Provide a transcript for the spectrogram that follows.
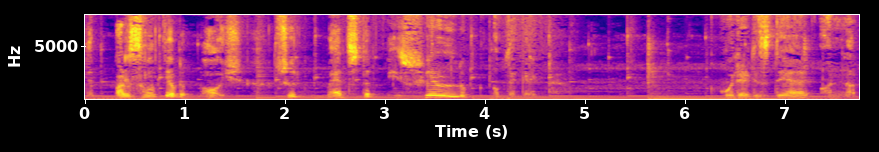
the personality of the voice, should match the visual look of the character, whether it is there or not.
